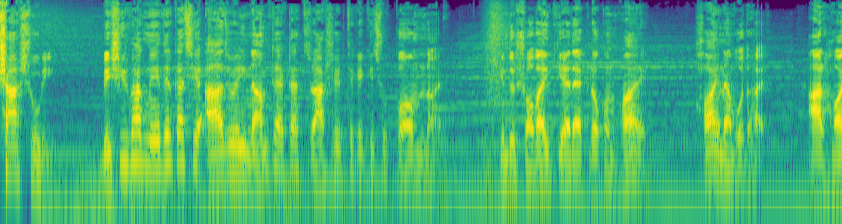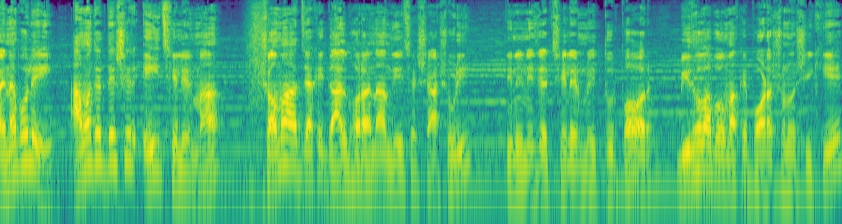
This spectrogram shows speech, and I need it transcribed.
শাশুড়ি। বেশিরভাগ মেয়েদের কাছে আজও এই নামটা একটা ত্রাসের থেকে কিছু কম নয়। কিন্তু সবাই কি আর একরকম হয়? হয় না বোধহয়। আর হয় না বলেই আমাদের দেশের এই ছেলের মা, সমাজ যাকে গালভরা নাম দিয়েছে শাশুড়ি, তিনি নিজের ছেলের মৃত্যুর পর বিধবা বৌমাকে পড়াশুনো শিখিয়ে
